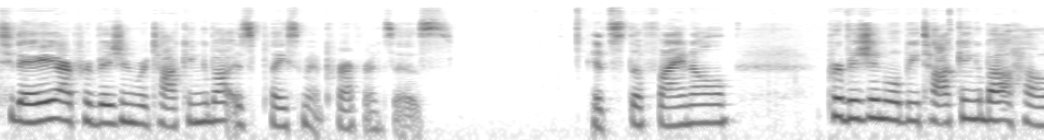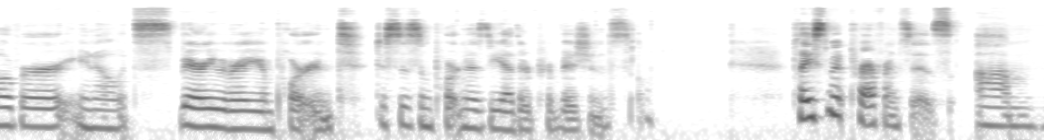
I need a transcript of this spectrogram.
Today, our provision we're talking about is placement preferences. It's the final provision we'll be talking about. However, you know, it's very, very important, just as important as the other provisions. So, placement preferences. Um,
